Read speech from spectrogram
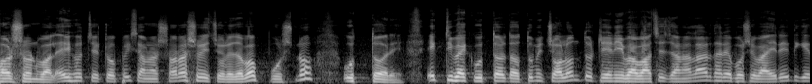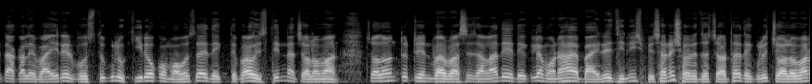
ঘর্ষণ বল, এই হচ্ছে টপিকস আমরা সরাসরি চলে যাব প্রশ্ন উত্তরে। একটি বাক্য উত্তর দাও। তুমি চলন্ত ট্রেনে বা বাসে জানালার ধারে বসে বাইরের দিকে তাকালে বাইরের বস্তুগুলো কীরকম অবস্থায় দেখতে পাও? স্থির না চলমান? চলন্ত ট্রেন বা বাসে জানালা দিয়ে দেখলে মনে হয় বাইরের জিনিস পেছনে সরে যাচ্ছে, অর্থাৎ এগুলি চলমান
